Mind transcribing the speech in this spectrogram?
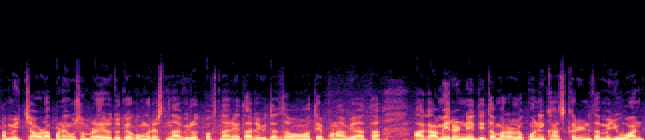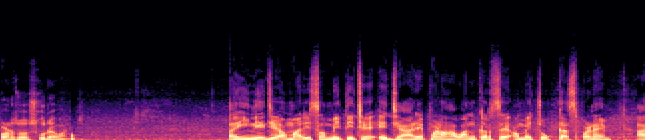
અમિત ચાવડા પણ એવું સંભળાયું હતું કે કોંગ્રેસના વિરોધ પક્ષના નેતા જે વિધાનસભામાં તે પણ આવ્યા હતા. આગામી રણનીતિ તમારા લોકોની, ખાસ કરીને તમે યુવાન પણ છો, શું રહેવાની અહીંની જે અમારી સમિતિ છે, એ જ્યારે પણ આહવાન કરશે, અમે ચોક્કસપણે આ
